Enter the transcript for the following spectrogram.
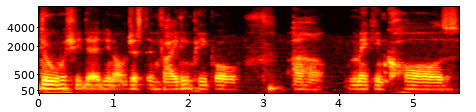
do what she did, you know, just inviting people, uh, making calls,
